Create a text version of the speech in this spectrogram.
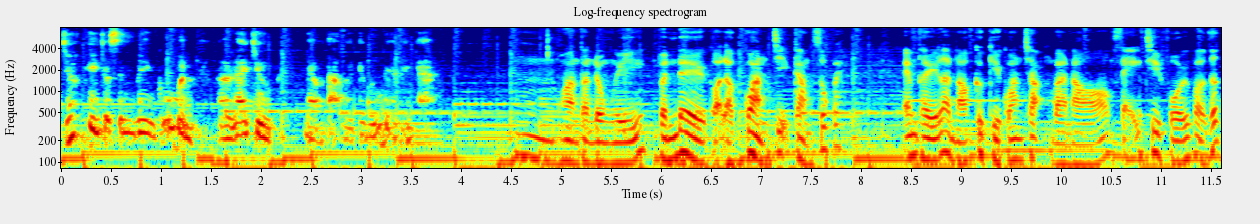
trước khi cho sinh viên của mình à, ra trường đào tạo về cái vấn đề này cả. Ừ, hoàn toàn đồng ý. Vấn đề gọi là quản trị cảm xúc ấy em thấy là nó cực kỳ quan trọng và nó sẽ chi phối vào rất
